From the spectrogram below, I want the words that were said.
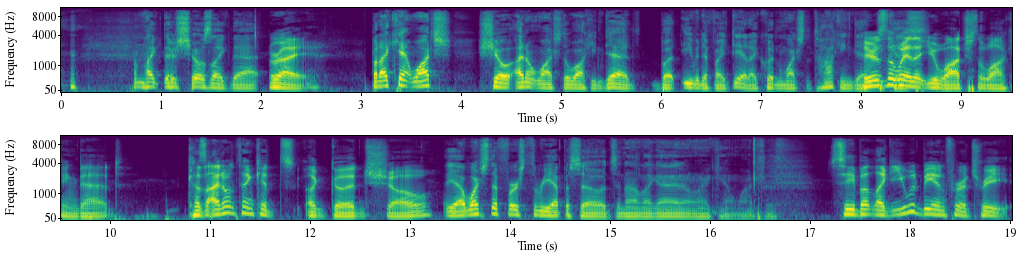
I'm like, there's shows like that, right? but I can't watch show. I don't watch The Walking Dead, but even if I did, I couldn't watch The Talking Dead. Here's the way because- that you watch The Walking Dead. Because I don't think it's a good show. Yeah, I watched the first three episodes, and I'm like, I don't, I can't watch this. See, but like you would be in for a treat.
